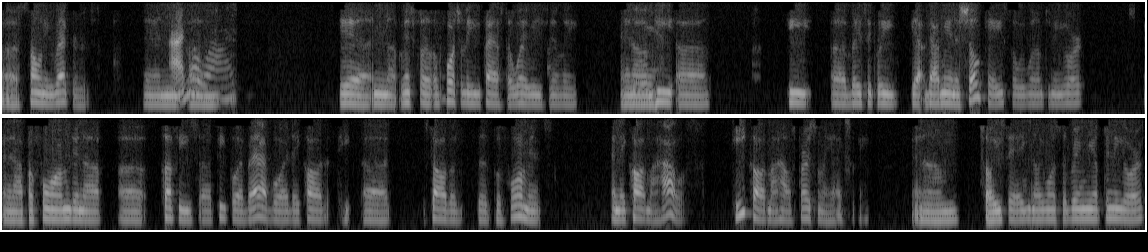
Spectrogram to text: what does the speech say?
uh Sony Records, and I know um, Ron. Yeah, and uh, unfortunately he passed away recently, and um Yeah. he uh he uh basically got, got me in a showcase, so we went up to New York, and I performed in uh uh Puffy's uh, people at Bad Boy. They called uh saw the the performance, and they called my house. He called my house personally, actually, and um so he said, you know, he wants to bring me up to New York.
